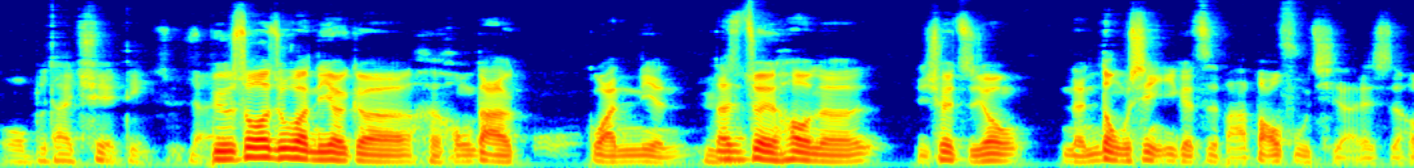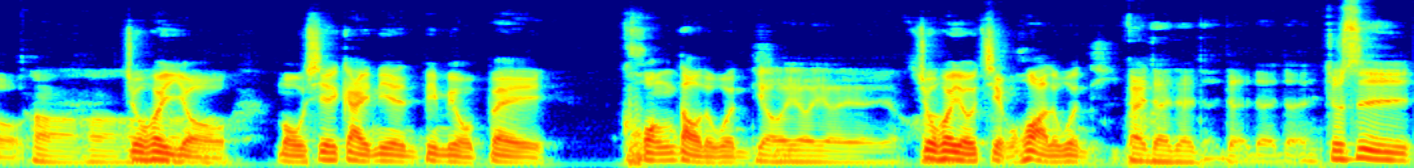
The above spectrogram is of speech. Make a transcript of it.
我不太确定。比如说，如果你有一个很宏大的观念，嗯、但是最后呢，你却只用能动性一个字把它包覆起来的时候，嗯、就会有某些概念并没有被框到的问题。有有有有有，就会有简化的问题。对对对对对对对，就是。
